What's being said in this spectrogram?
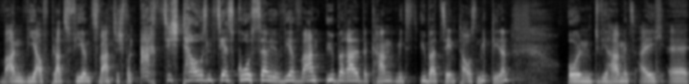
waren wir auf Platz 24 von 80.000 CSGO-Server. Wir waren überall bekannt mit über 10.000 Mitgliedern. Und wir haben jetzt eigentlich äh,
